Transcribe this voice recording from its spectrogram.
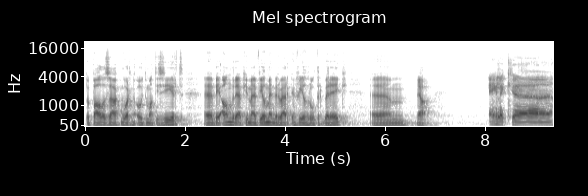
Bepaalde zaken worden geautomatiseerd. Uh, bij anderen heb je met veel minder werk een veel groter bereik. Um, ja. Eigenlijk uh,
